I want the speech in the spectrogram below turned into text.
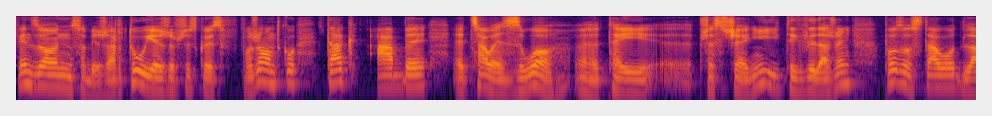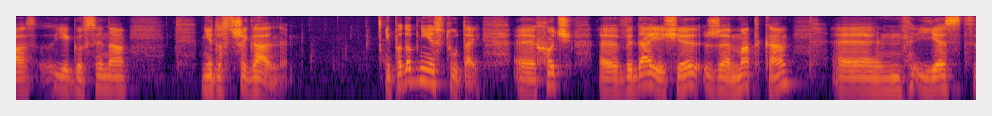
Więc on sobie żartuje, że wszystko jest w porządku, tak aby całe zło e, tej e, przestrzeni i tych wydarzeń pozostało dla jego syna niedostrzegalne. I podobnie jest tutaj, E, choć wydaje się, że matka jest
